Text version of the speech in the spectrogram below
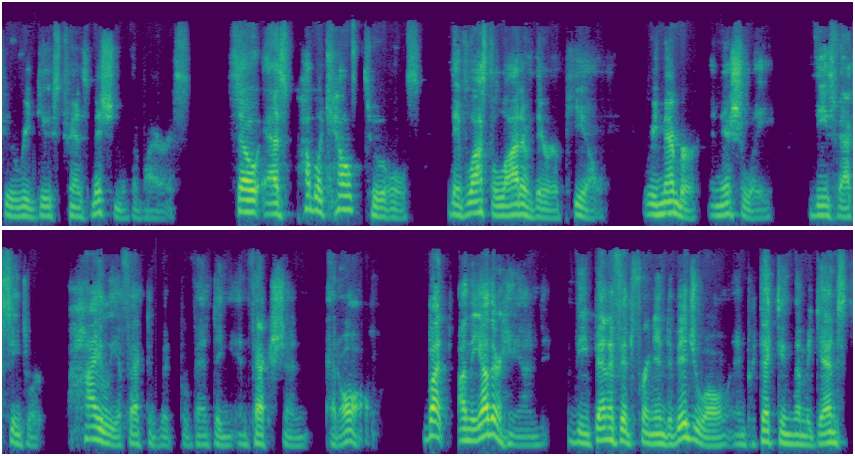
to reduce transmission of the virus. So, as public health tools, they've lost a lot of their appeal. Remember, initially, these vaccines were highly effective at preventing infection at all. But on the other hand, the benefit for an individual in protecting them against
